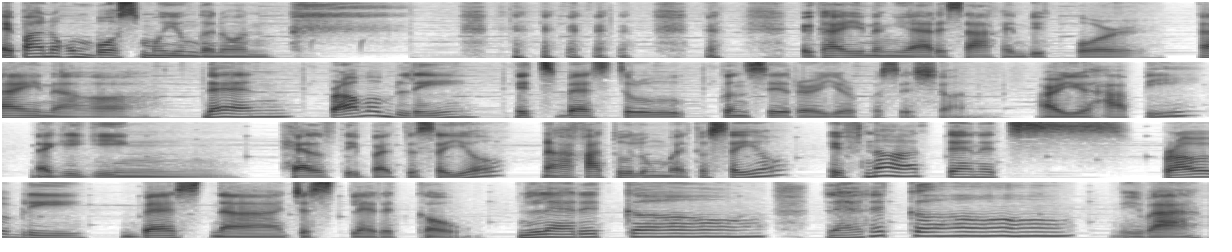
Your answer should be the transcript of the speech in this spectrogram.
Eh, paano kung boss mo yung ganun? Kagaya nangyari sa akin before. Ay, nako. Then, probably, it's best to consider your position. Are you happy? Nagiging healthy ba ito sa'yo? Nakakatulong ba ito sa'yo? If not, then it's probably best na just let it go. Let it go, let it go. Di ba?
